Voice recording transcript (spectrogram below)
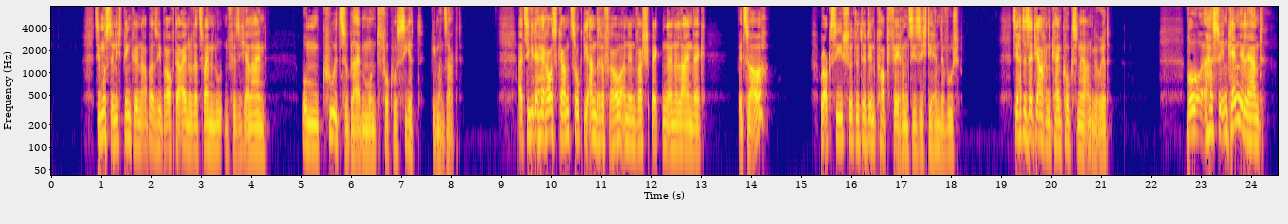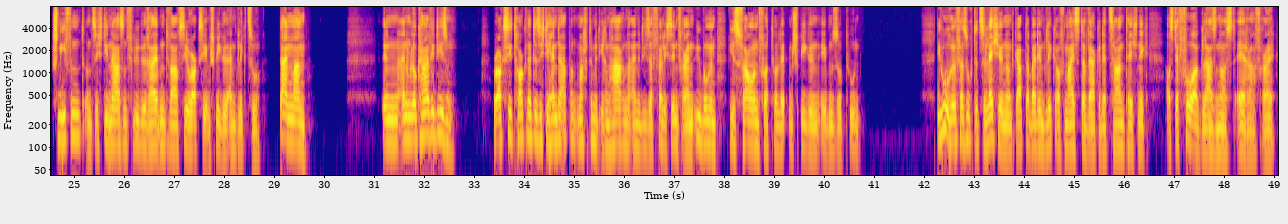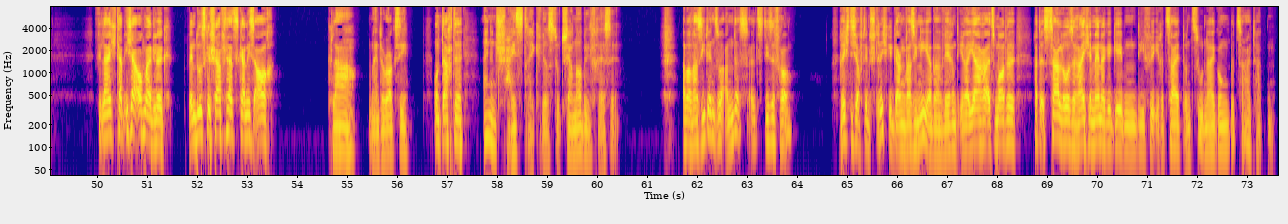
Sie musste nicht pinkeln, aber sie brauchte ein oder zwei Minuten für sich allein, um cool zu bleiben und fokussiert, wie man sagt. Als sie wieder herauskam, zog die andere Frau an den Waschbecken eine Lein weg. Willst du auch? Roxy schüttelte den Kopf, während sie sich die Hände wusch. Sie hatte seit Jahren kein Koks mehr angerührt. Wo hast du ihn kennengelernt? Schniefend und sich die Nasenflügel reibend warf sie Roxy im Spiegel einen Blick zu. Dein Mann. In einem Lokal wie diesem. Roxy trocknete sich die Hände ab und machte mit ihren Haaren eine dieser völlig sinnfreien Übungen, wie es Frauen vor Toilettenspiegeln ebenso tun. Die Hure versuchte zu lächeln und gab dabei den Blick auf Meisterwerke der Zahntechnik aus der Vor-Glasnost-Ära frei. Vielleicht hab ich ja auch mal Glück. Wenn du's geschafft hast, kann ich's auch. Klar, meinte Roxy und dachte, einen Scheißdreck wirst du, Tschernobyl-Fresse. Aber war sie denn so anders als diese Frau? Richtig auf den Strich gegangen war sie nie, aber während ihrer Jahre als Model hatte es zahllose reiche Männer gegeben, die für ihre Zeit und Zuneigung bezahlt hatten.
